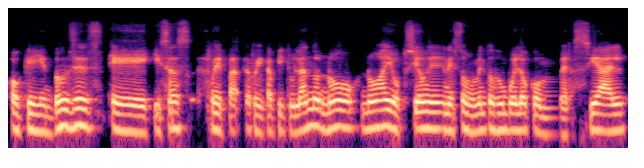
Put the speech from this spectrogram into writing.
Ok, entonces eh, quizás recapitulando, no, no hay opción en estos momentos de un vuelo comercial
